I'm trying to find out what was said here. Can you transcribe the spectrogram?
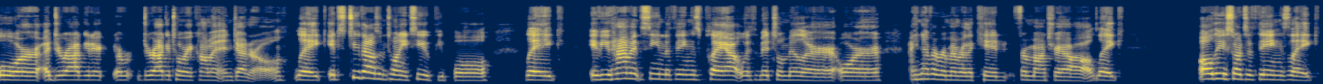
or a derogatory or derogatory comment in general. Like it's 2022 people like if you haven't seen the things play out with Mitchell Miller or I never remember the kid from Montreal like all these sorts of things like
